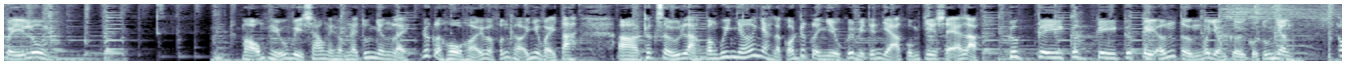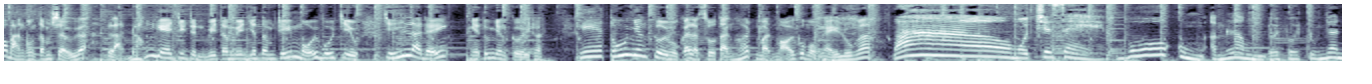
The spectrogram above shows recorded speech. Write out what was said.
vị luôn mà không hiểu vì sao ngày hôm nay tú nhân lại rất là hồ hởi và phấn khởi như vậy ta. À, thật sự là văn quý nhớ nha là có rất là nhiều quý vị thính giả cũng chia sẻ là cực kỳ cực kỳ cực kỳ ấn tượng với giọng cười của tú nhân có bạn còn tâm sự á là đón nghe chương trình vitamin cho tâm trí mỗi buổi chiều chỉ là để nghe tú nhân cười thôi. Nghe tú nhân cười một cái là xua tan hết mệt mỏi của một ngày luôn á. Wow một chia sẻ vô cùng ấm lòng đối với tú nhân.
